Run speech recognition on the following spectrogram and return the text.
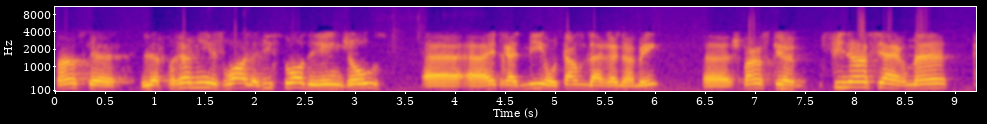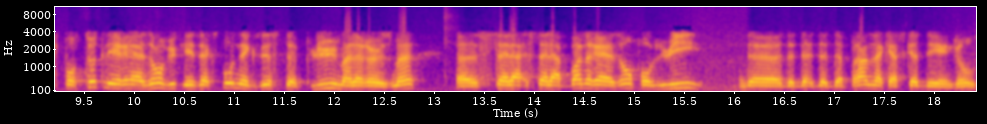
pense que le premier joueur de l'histoire des Angels euh, à être admis au Temple de la Renommée, euh, je pense que financièrement, puis pour toutes les raisons, vu que les expos n'existent plus, malheureusement, euh, c'était la, bonne raison pour lui de, de, de, de- de prendre la casquette des Angels.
